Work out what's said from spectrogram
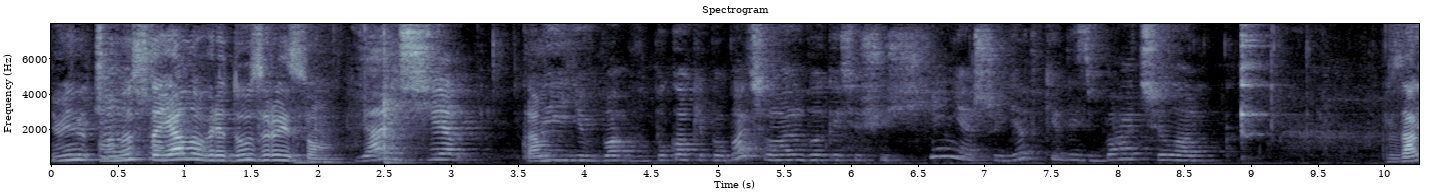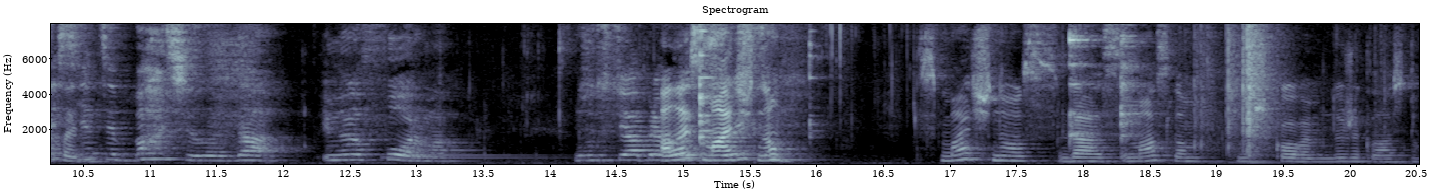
Він, Причому, воно стояло в ряду з рисом. Я ще, Там- коли її в ба- в пококи побачила, у мене було якесь ощущення, що я таке десь бачила. В Десь закладі. я це бачила, так. Да. Іменно форма. Ну, тут стояла прям Але з смачно. рисом. Смачно з, да, з маслом мішковим. Дуже класно.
